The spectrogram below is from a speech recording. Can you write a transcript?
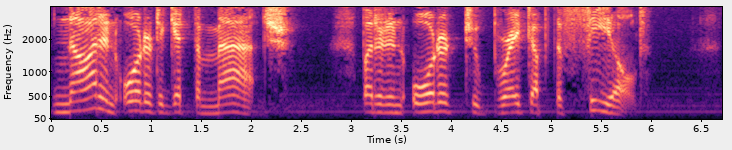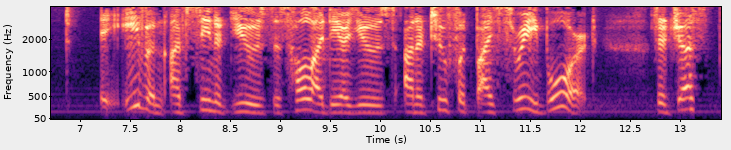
not in order to get the match but in order to break up the field. Even I've seen it used this whole idea used on a 2 foot by 3 board to just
